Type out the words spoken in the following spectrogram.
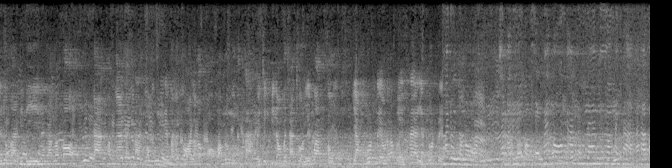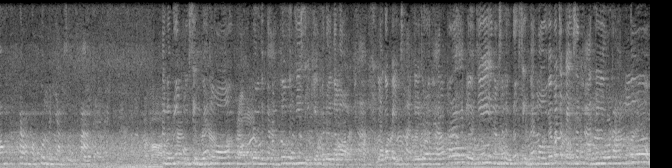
นโยบายดีๆนะครับ แล้วก็การทำงานต่างๆของกรุงเทพมหานครแล้วก็ขอความร่วมมือต่างๆ ไปถึงพี่น้องประชาชนเรียกว่าส่งอย่างรวดเร็วนะครับเผยแพร่อย่างรวดเร็วมาโดยตลอดนะคะในเรื่องของสิ่งแวดล้อมการดูแลเมืองต่างๆนะคะ ต้องกราบขอบคุณเป็นอย่างสูงค่ะ แล้วก็ในเรื่องของสิ่งแวดล้อมโดยการเพิ่มพื้นที่สีเขียวมาโดยตลอดค่ะ แล้วก็เป็นสถานีโทรทัศน์แรกเลยที่นำเสนอเรื่องสิ่งแวดล้อมไม่ว่าจะเป็นสถานีรักโลก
